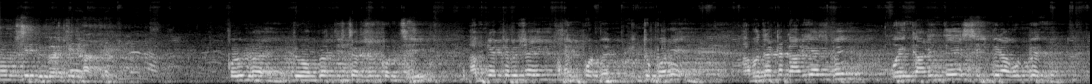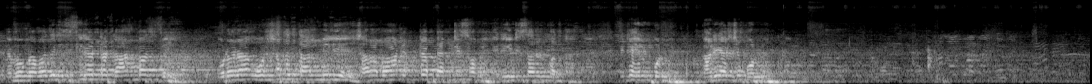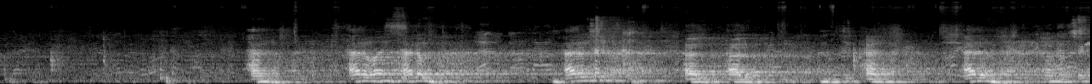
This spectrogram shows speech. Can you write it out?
সাইমন শিল্পী গোষ্ঠীর হাতে। কবির ভাই একটু আমরা ডিস্ট্রাকশন করছি। আপনি একটা বিষয়ে হেল্প করবেন একটু পরে আমাদের একটা গাড়ি আসবে ওই গাড়িতে শিল্পীরা উঠবেন এবং আমাদের স্ক্রিনে একটা গান বাজবে। ওনারা ওর সাথে তাল মিলিয়ে সারা মাঠ একটা প্র্যাকটিস হবে রেডি স্যারের কথা। এটা হেল্প করবে। গাড়ি আসছে বলবেন হ্যালো হ্যালো ভাই hello hello check hello hello hello hello hello check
